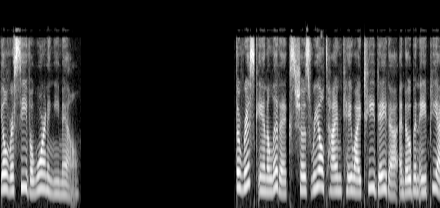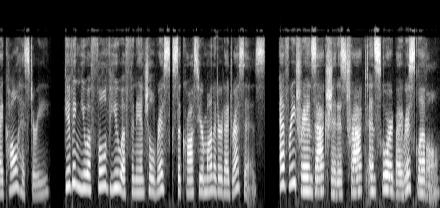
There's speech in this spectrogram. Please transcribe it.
you'll receive a warning email. The Risk Analytics shows real-time KYT data and Open API call history, giving you a full view of financial risks across your monitored addresses. Every transaction is tracked and scored by risk level.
